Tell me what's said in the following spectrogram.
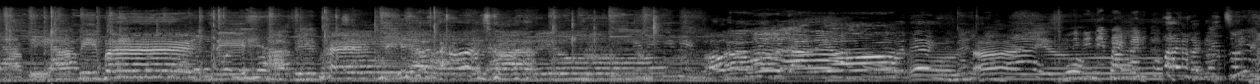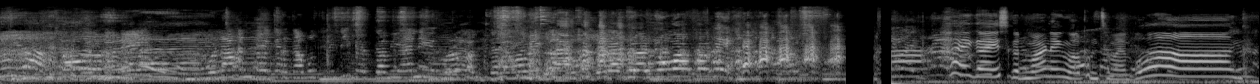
Happy, happy, happy birthday. Happy birthday. Karkamot hindi kami ani puro pagdalawan Hi guys, good morning. Welcome to my vlog.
